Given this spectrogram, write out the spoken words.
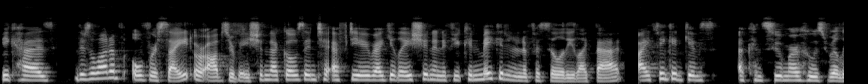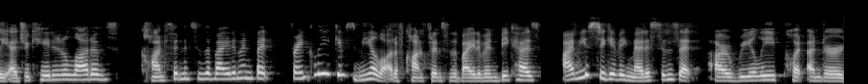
because there's a lot of oversight or observation that goes into FDA regulation. And if you can make it in a facility like that, I think it gives a consumer who's really educated a lot of confidence in the vitamin. But frankly, it gives me a lot of confidence in the vitamin because I'm used to giving medicines that are really put under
